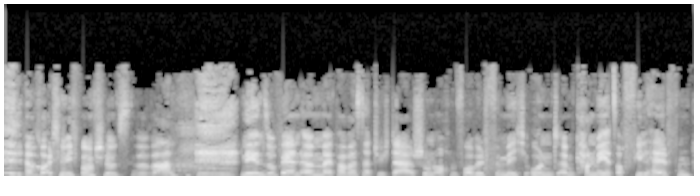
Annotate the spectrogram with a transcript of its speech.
er wollte mich vom Schlimmsten bewahren. Nee, insofern, ähm, mein Papa ist natürlich da schon auch ein Vorbild für mich und ähm, kann mir jetzt auch viel helfen.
